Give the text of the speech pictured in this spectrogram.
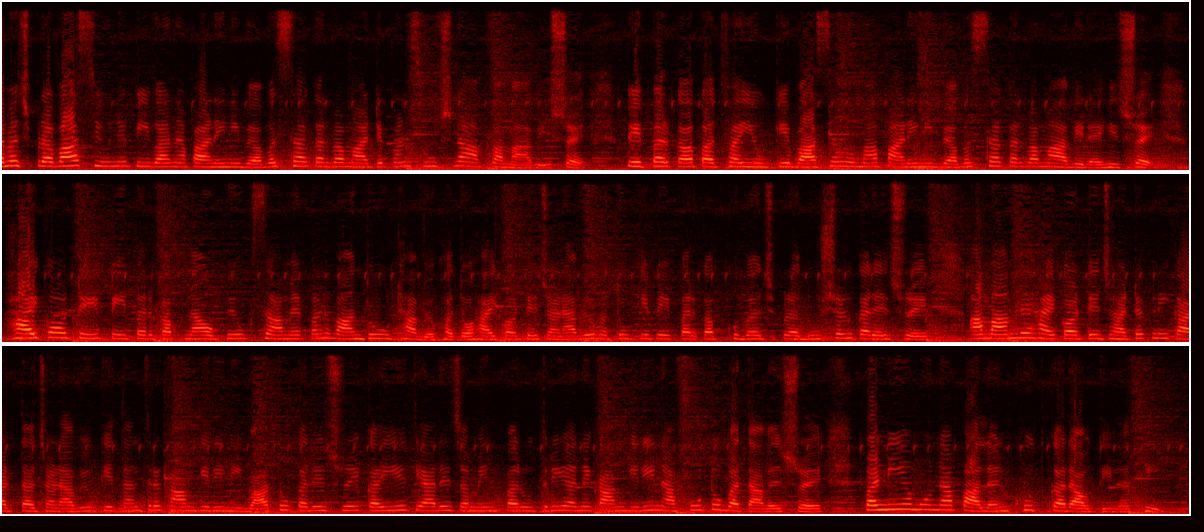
તેમજ પ્રવાસીઓને પીવાના પાણીની વ્યવસ્થા કરવા માટે પણ સૂચના આપવામાં આવી છે. પેપર કપ અથવા યુકે વાસણોમાં પાણીની વ્યવસ્થા કરવામાં આવી રહી છે. હાઈકોર્ટે પેપર કપના ઉપયોગ સામે પણ વાંધો ઉઠાવ્યો હતો. હાઈકોર્ટે જણાવ્યું હતું કે પેપર કપ ખૂબ જ પ્રદૂષણ કરે છે. આ મામલે હાઈકોર્ટે ઝાટકણી કાઢતા જણાવ્યું કે તંત્ર કામગીરીની વાતો કરે છે, કહીએ ત્યારે જમીન પર ઉતરી અને કામગીરીના ફોટો બતાવે છે, પણ નિયમોના પાલન ખુદ કરાવતી નથી.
